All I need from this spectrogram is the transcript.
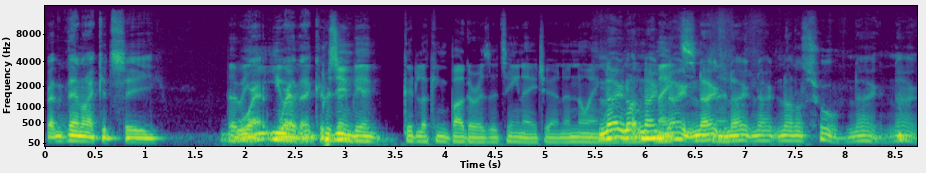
But then I could see But where, you where were presumably good-looking bugger as a teenager and annoying. No, not no, no, mates. no, no, no, not at all. No, no.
